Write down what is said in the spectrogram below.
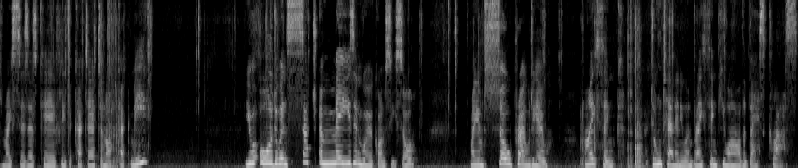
Use my scissors carefully to cut it and not cut me. You are all doing such amazing work on Seesaw. I am so proud of you. I think, don't tell anyone, but I think you are the best class.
